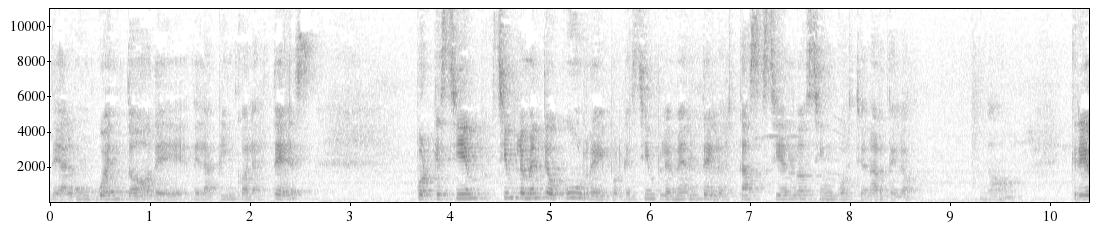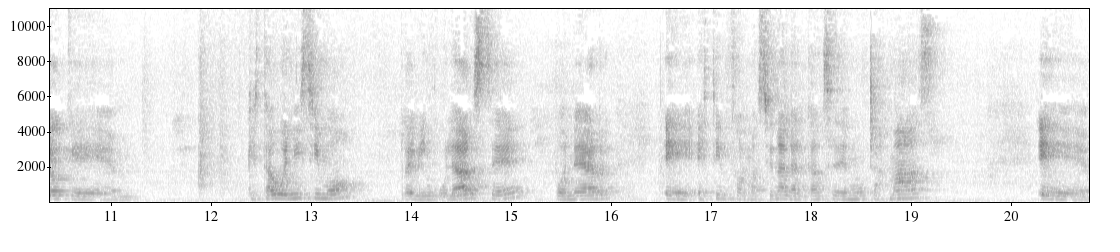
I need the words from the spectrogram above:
de algún cuento de, la píncola estés, porque simplemente ocurre y porque simplemente lo estás haciendo sin cuestionártelo, ¿no? Creo que, que está buenísimo revincularse, poner eh, esta información al alcance de muchas más, eh,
